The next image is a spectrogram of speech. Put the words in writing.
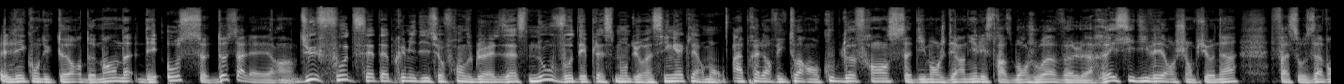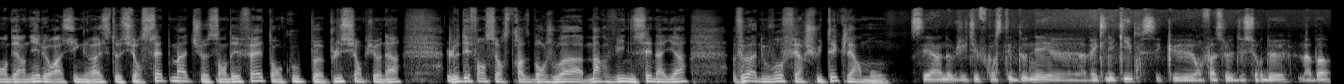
Les conducteurs demandent des hausses de salaire. Du foot cet après-midi sur France Bleu Alsace. Nouveau déplacement du Racing à Clermont. Après leur victoire en Coupe de France dimanche dernier, les Strasbourgeois veulent récidiver en championnat. Face aux avant-derniers, le Racing reste sur 7 matchs sans défaite en Coupe plus championnat. Le défenseur strasbourgeois Marvin Senaya veut à nouveau faire chuter Clermont. C'est un objectif qu'on s'était donné euh, avec l'équipe, c'est qu'on fasse le 2 sur 2 là-bas.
